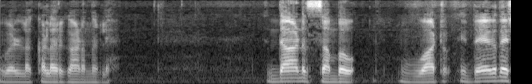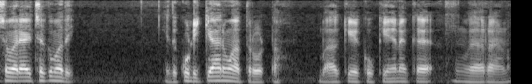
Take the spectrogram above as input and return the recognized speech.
വെള്ള കളർ കാണുന്നില്ലേ? ഇതാണ് സംഭവം. വാട്ടർ ഇത് ഏകദേശം ഒരാഴ്ചക്ക് മതി. ഇത് കുടിക്കാൻ മാത്രം കേട്ടോ. ബാക്കി കുക്കിങ്ങിനൊക്കെ വേറെയാണ്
